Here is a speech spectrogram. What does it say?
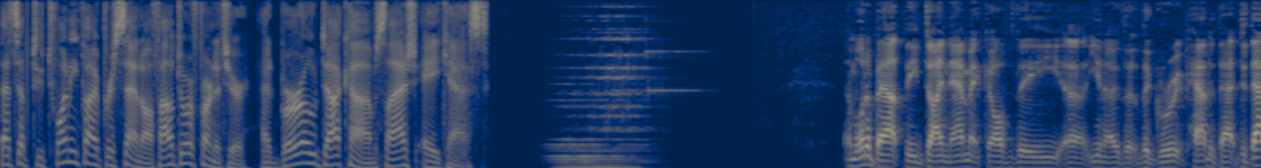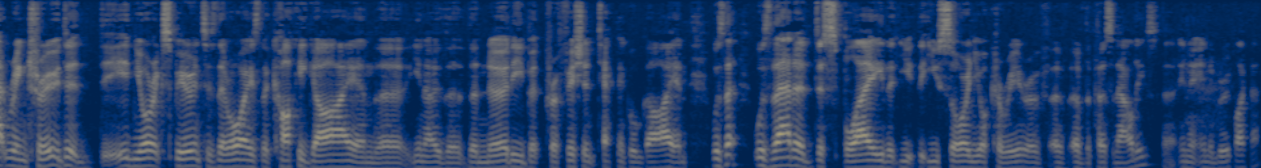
That's up to 25% off outdoor furniture at burrow.com slash ACAST. And what about the dynamic of the, uh, you know, the, the group? How did that, did that ring true? Did, in your experience, is there always the cocky guy and the, you know, the, the nerdy but proficient technical guy? And was that, was that a display that you, that you saw in your career of, of, of the personalities uh, in, a, in a group like that?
